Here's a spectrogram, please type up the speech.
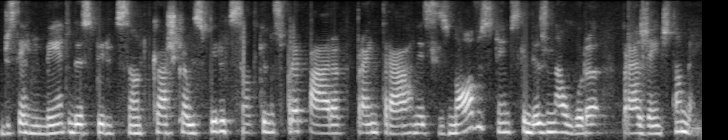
discernimento do Espírito Santo, porque eu acho que é o Espírito Santo que nos prepara para entrar nesses novos tempos que Deus inaugura para a gente também.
